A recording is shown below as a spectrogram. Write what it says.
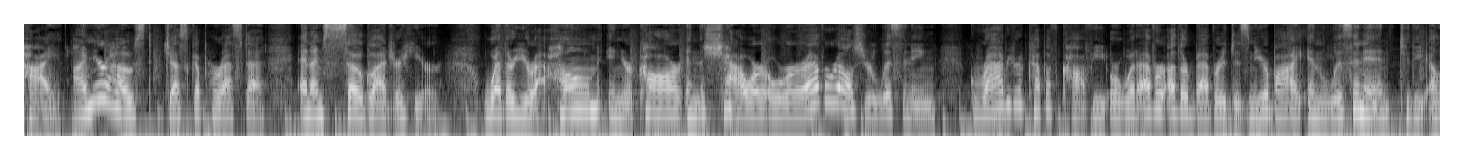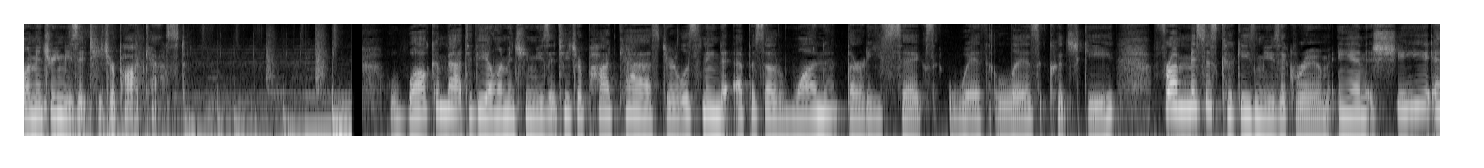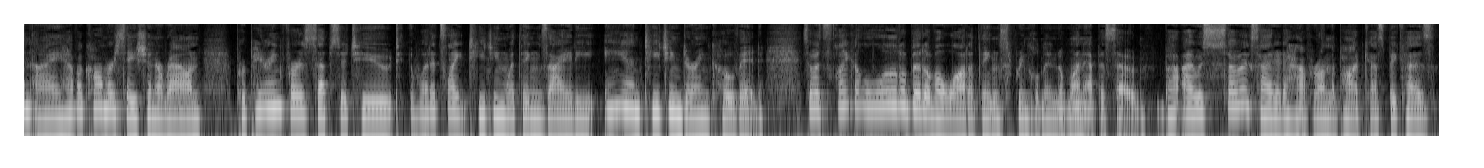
Hi, I'm your host, Jessica Peresta, and I'm so glad you're here. Whether you're at home, in your car, in the shower, or wherever else you're listening, grab your cup of coffee or whatever other beverage is nearby and listen in to the Elementary Music Teacher Podcast. Welcome back to the Elementary Music Teacher Podcast. You're listening to episode 136 with Liz Kutschke from Mrs. Cookie's Music Room. And she and I have a conversation around preparing for a substitute, what it's like teaching with anxiety, and teaching during COVID. So it's like a little bit of a lot of things sprinkled into one episode. But I was so excited to have her on the podcast because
